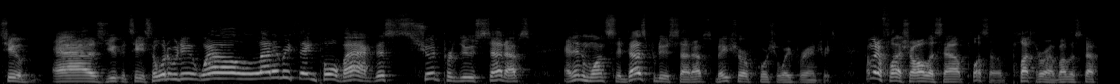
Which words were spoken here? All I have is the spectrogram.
too, as you can see. So what do we do? Well, let everything pull back. This should produce setups and then once it does produce setups, make sure, of course, you wait for entries. I'm going to flesh all this out, plus a plethora of other stuff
